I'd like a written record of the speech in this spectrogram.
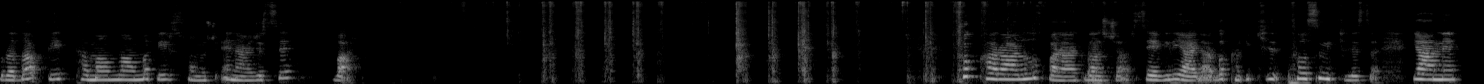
Burada bir tamamlanma, bir sonuç enerjisi var. Çok kararlılık var arkadaşlar sevgili yaylar. Bakın iki, tılsım ikilisi. Yani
